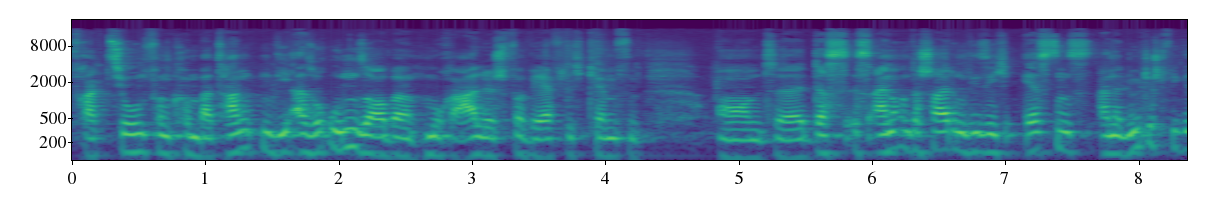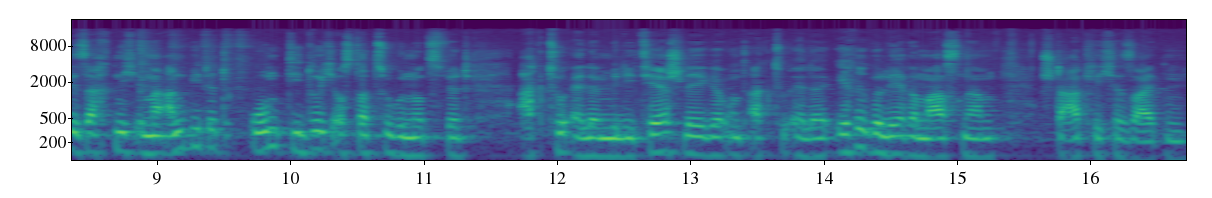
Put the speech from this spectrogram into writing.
Fraktion von Kombattanten, die also unsauber moralisch verwerflich kämpfen. Und äh, das ist eine Unterscheidung, die sich erstens analytisch, wie gesagt, nicht immer anbietet und die durchaus dazu genutzt wird, aktuelle Militärschläge und aktuelle irreguläre Maßnahmen staatlicher Seiten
